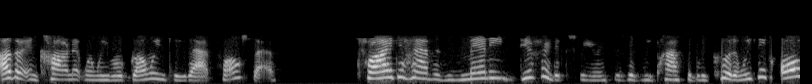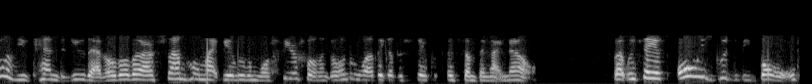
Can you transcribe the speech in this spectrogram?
other incarnate, when we were going through that process, tried to have as many different experiences as we possibly could. And we think all of you tend to do that, although there are some who might be a little more fearful and go, oh, well, I think I'll just stick with something I know. But we say it's always good to be bold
